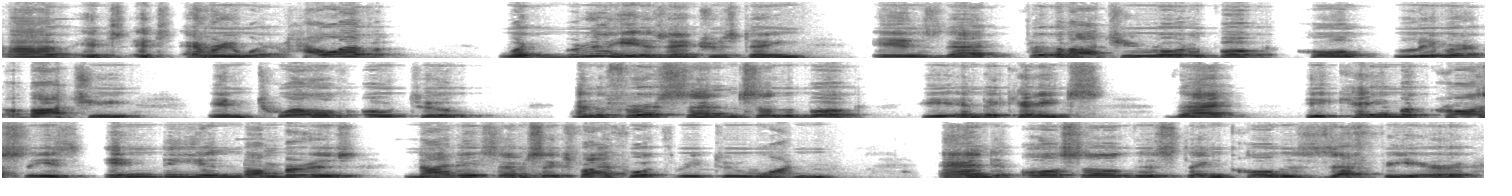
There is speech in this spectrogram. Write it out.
uh, it's, it's everywhere. However, what really is interesting is that Fibonacci wrote a book called Liber Abaci, in 1202. And the first sentence of the book, he indicates that he came across these Indian numbers, 987654321, and also this thing called the Zephyr,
